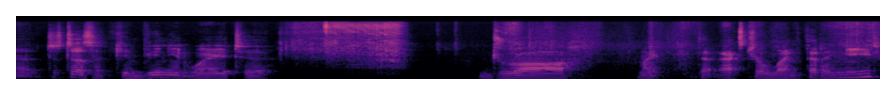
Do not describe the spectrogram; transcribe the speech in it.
uh, just as a convenient way to draw my the extra length that I need.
